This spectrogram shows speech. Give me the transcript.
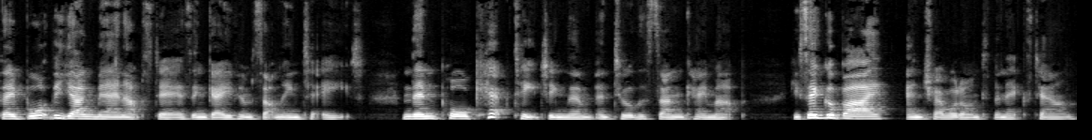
They brought the young man upstairs and gave him something to eat. And then Paul kept teaching them until the sun came up. He said goodbye and travelled on to the next town.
